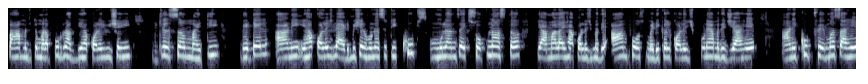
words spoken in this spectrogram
पहा म्हणजे तुम्हाला पूर्ण अगदी ह्या कॉलेजविषयी डिटेल्स माहिती भेटेल. आणि ह्या कॉलेजला ऍडमिशन होण्यासाठी खूप मुलांचं एक स्वप्न असतं की आम्हाला ह्या कॉलेजमध्ये आर्म फोर्स मेडिकल कॉलेज पुण्यामध्ये जे आहे आणि खूप फेमस आहे.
